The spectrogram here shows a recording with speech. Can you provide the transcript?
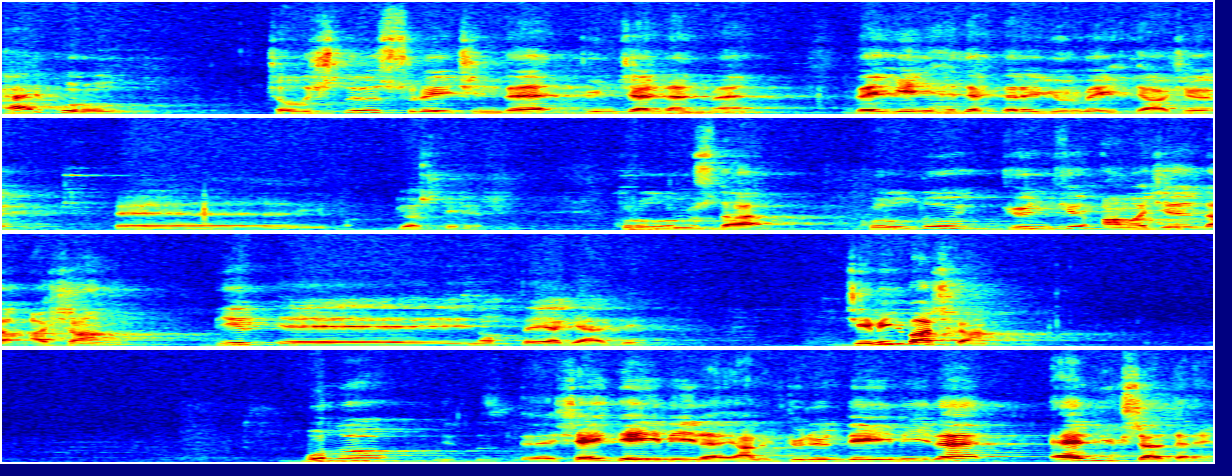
Her kurul çalıştığı süre içinde güncellenme ve yeni hedeflere yürüme ihtiyacı e, gösterir. Kurulumuz da kurulduğu günkü amacı da aşan bir e, noktaya geldi. Cemil Başkan bunu e, şey deyimiyle yani günün deyimiyle el yükselterek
